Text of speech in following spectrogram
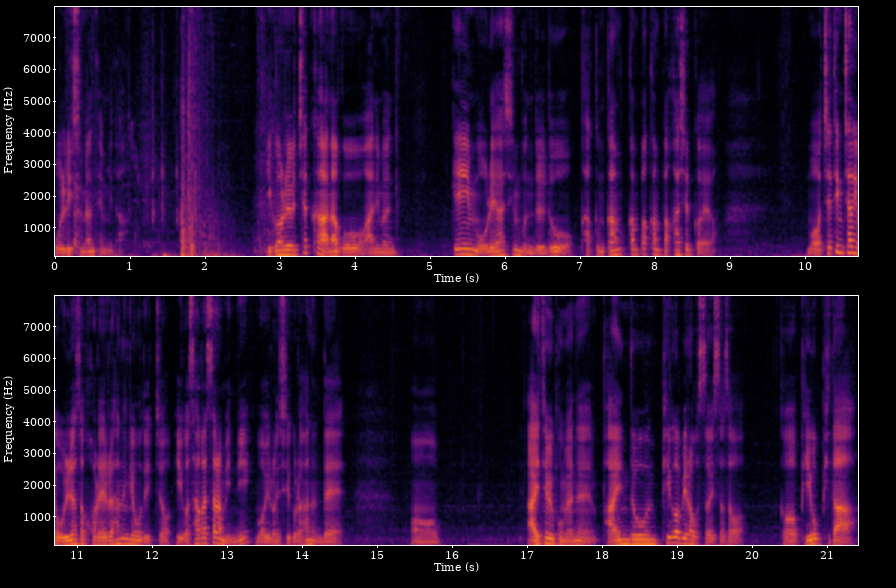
올리시면 됩니다. 이거를 체크 안 하고 아니면 게임 오래 하신 분들도 가끔 깜, 깜빡깜빡 하실 거예요. 뭐 채팅창에 올려서 거래를 하는 경우도 있죠. 이거 사갈 사람 있니? 뭐 이런 식으로 하는데 어 아이템을 보면은 bind on pickup이라고 써 있어서 그 BOP다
